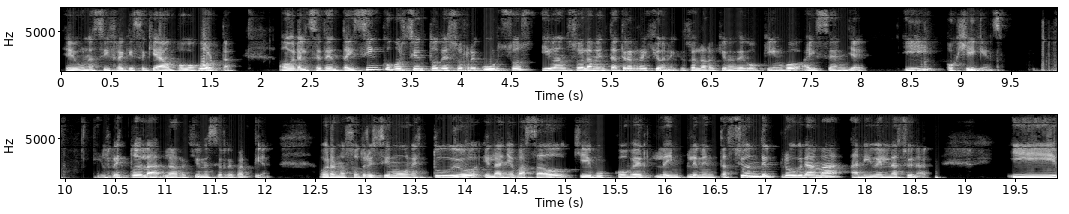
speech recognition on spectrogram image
es una cifra que se queda un poco corta. Ahora, el 75% de esos recursos iban solamente a tres regiones, que son las regiones de Coquimbo, Aysén y O'Higgins. El resto de las regiones se repartían. Ahora, nosotros hicimos un estudio el año pasado que buscó ver la implementación del programa a nivel nacional. Y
